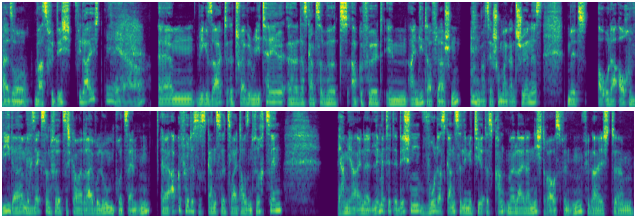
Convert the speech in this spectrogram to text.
Also was für dich vielleicht. Ja. Ähm, wie gesagt, äh, Travel Retail, äh, das Ganze wird abgefüllt in ein Liter Flaschen, was ja schon mal ganz schön ist, mit oder auch wieder mit 46,3 Volumenprozenten. Äh, abgefüllt ist das Ganze 2014. Wir haben ja eine Limited Edition. Wo das Ganze limitiert ist, konnten wir leider nicht rausfinden. Vielleicht ähm,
